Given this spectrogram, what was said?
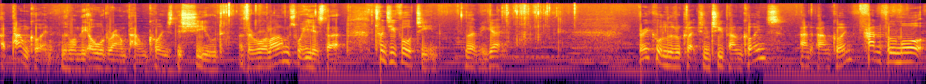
a pound coin. This is one of the old round pound coins, the shield of the Royal Arms. What year is that? 2014. There we go. Very cool little collection of £2 coins and a pound coin. Handful more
